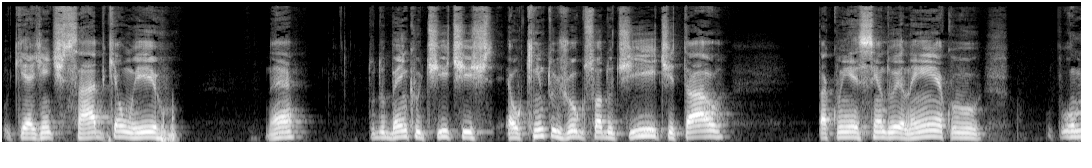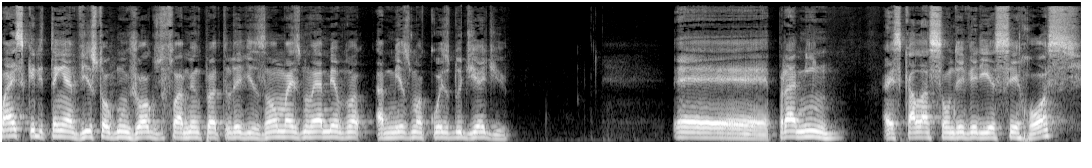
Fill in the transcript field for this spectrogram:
o que a gente sabe que é um erro, né? Tudo bem que o Tite é o quinto jogo só do Tite e tal, tá conhecendo o elenco, por mais que ele tenha visto alguns jogos do Flamengo pela televisão, mas não é a mesma, a mesma coisa do dia a dia. É, para mim, a escalação deveria ser Rossi,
